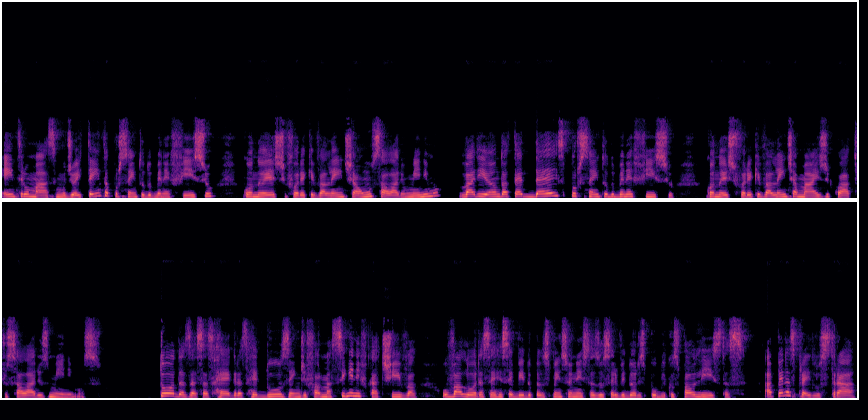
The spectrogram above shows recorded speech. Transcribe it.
entre o máximo de 80% do benefício, quando este for equivalente a um salário mínimo, variando até 10% do benefício, quando este for equivalente a mais de quatro salários mínimos. Todas essas regras reduzem de forma significativa o valor a ser recebido pelos pensionistas dos servidores públicos paulistas, Apenas para ilustrar,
